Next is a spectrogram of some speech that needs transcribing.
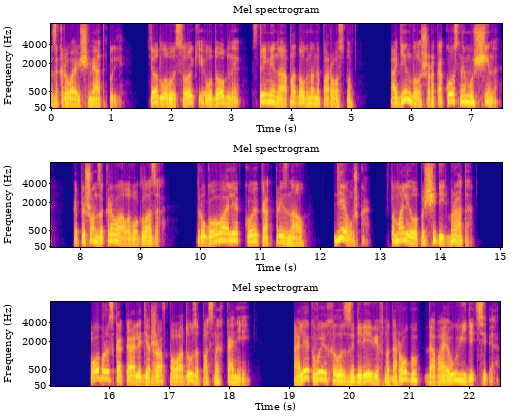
закрывающими от пыли. Седла высокие, удобные, стремена подогнаны по росту. Один был ширококосный мужчина, капюшон закрывал его глаза. Другого Олег кое-как признал. Девушка, что молила пощадить брата. Обры скакали, держа в поводу запасных коней. Олег выехал из-за деревьев на дорогу, давая увидеть себя.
